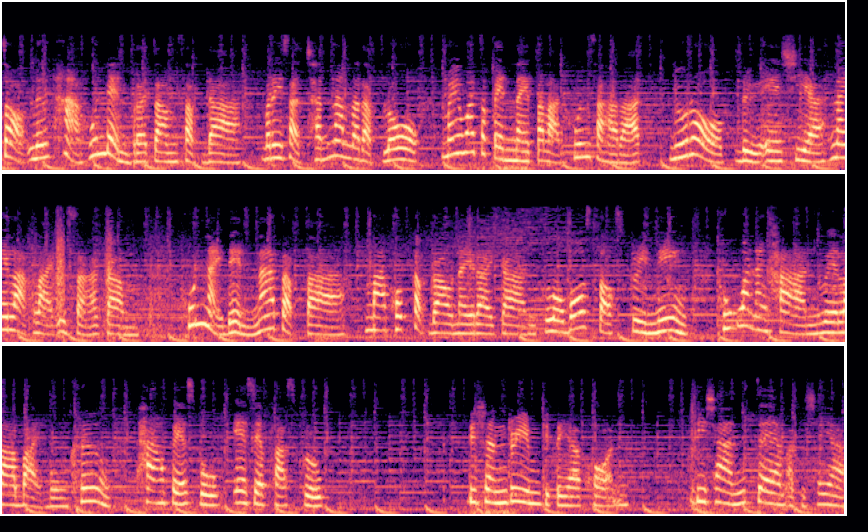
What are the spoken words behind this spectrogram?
เจาะลึกหาหุ้นเด่นประจำสัปดาห์ บริษัทชั้นนำระดับโลก ไม่ว่าจะเป็นในตลาดหุ้นสหรัฐ ยุโรป หรือเอเชีย ในหลากหลายอุตสาหกรรม หุ้นไหนเด่นน่าจับตา มาพบกับเราในรายการ Global Stock Screening ทุกวันอังคารเวลาบ่ายโมงครึ่ง ทาง Facebook Asia Plus Group ดิฉันดรีมกิตยาพร ดิฉันแจมอภิชยา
